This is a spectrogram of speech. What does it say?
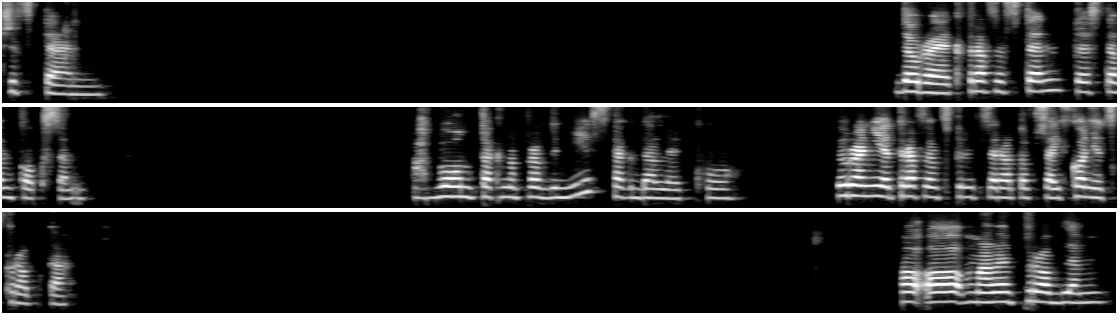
Czy w ten? Dobra, jak trafię w ten, to jestem koksem. A bo on tak naprawdę nie jest tak daleko. Dobra, nie, trafię w Triceratopsa i koniec, kropka. O, o, mamy problem.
